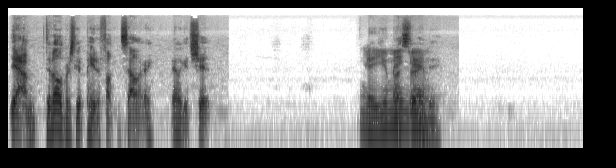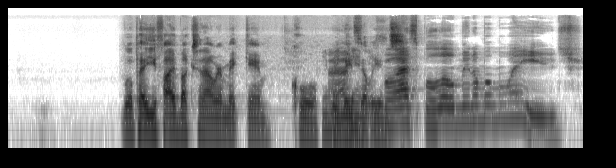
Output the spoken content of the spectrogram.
Yeah, developers get paid a fucking salary. They don't get shit. Yeah, you make Unless game. indie. We'll pay you five bucks an hour and make game. Cool. You we made millions. Well, that's below minimum wage.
